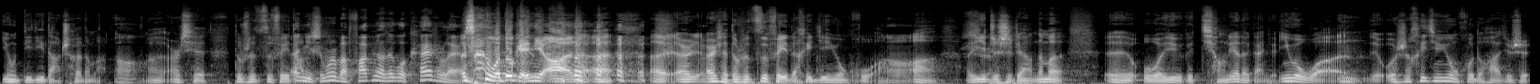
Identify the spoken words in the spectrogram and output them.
用滴滴打车的嘛，啊呃，而且都是自费打哎，，你什么时候把发票再给我开出来？我都给你啊，呃呃，而而且都是自费的黑金用户啊啊，呃一直是这样。那么，呃，我有一个强烈的感觉，因为我我是黑金用户的话，就是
